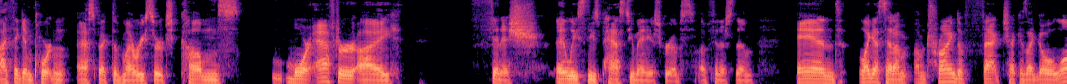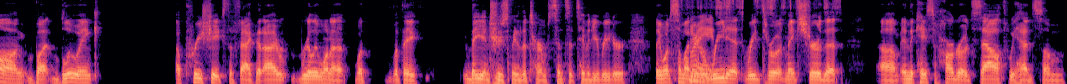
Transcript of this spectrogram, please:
I think, important aspect of my research comes more after I finish at least these past two manuscripts. I've finished them. And like I said, I'm I'm trying to fact check as I go along, but Blue Ink appreciates the fact that I really want to what what they they introduced me to the term sensitivity reader. They want somebody right. to read it, read through it, make sure that um, in the case of Hard Road South, we had some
